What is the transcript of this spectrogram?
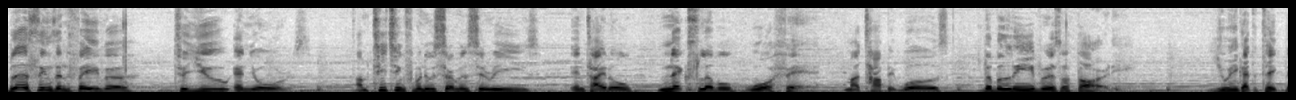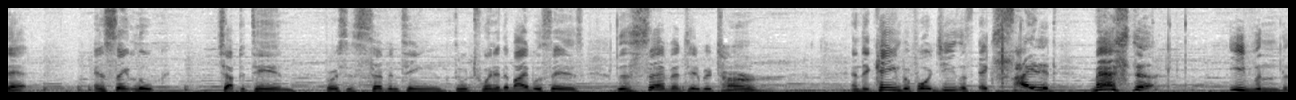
Blessings and favor to you and yours. I'm teaching from a new sermon series entitled Next Level Warfare. My topic was the believer's authority. You ain't got to take that. In St. Luke chapter 10, verses 17 through 20, the Bible says, The 70 returned, and they came before Jesus excited, Master, even the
